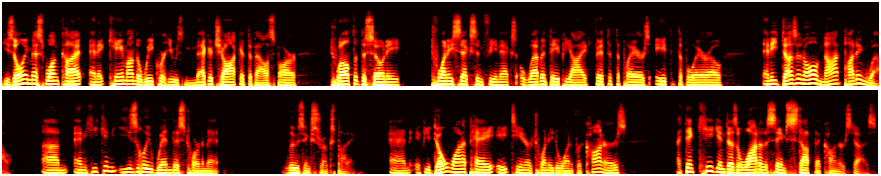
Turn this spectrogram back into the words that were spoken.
He's only missed one cut, and it came on the week where he was mega chalk at the Valspar, twelfth at the Sony, twenty sixth in Phoenix, eleventh API, fifth at the Players, eighth at the Valero, and he does it all not putting well. Um, and he can easily win this tournament losing strokes putting. And if you don't want to pay 18 or 20 to 1 for Conners, I think Keegan does a lot of the same stuff that Conners does.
